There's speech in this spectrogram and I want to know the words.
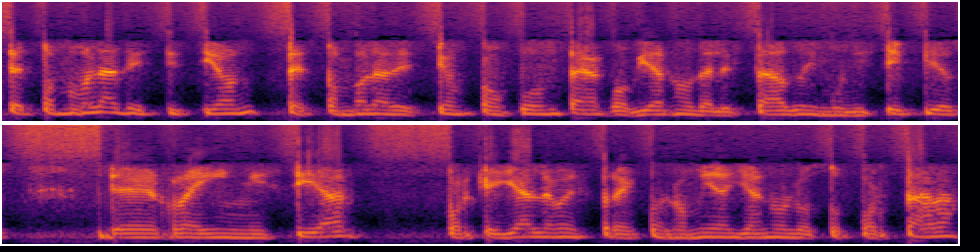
se tomó la decisión, se tomó la decisión conjunta, gobierno del estado y municipios, de reiniciar porque ya nuestra economía ya no lo soportaba.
